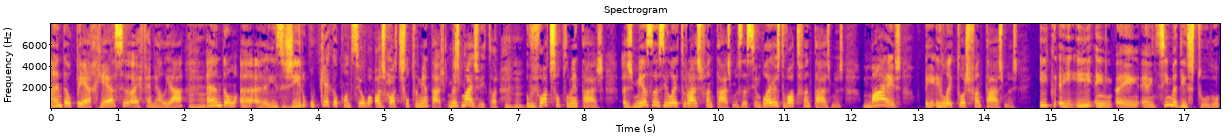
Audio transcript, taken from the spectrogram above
anda o PRS, a FNLA, uhum. andam a, a, exigir o que é que aconteceu aos votos suplementares. Mas mais, Vitor, uhum. os votos suplementares, as mesas eleitorais fantasmas, assembleias de voto fantasmas, mais eleitores fantasmas e, e em, em, em, cima disso tudo,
